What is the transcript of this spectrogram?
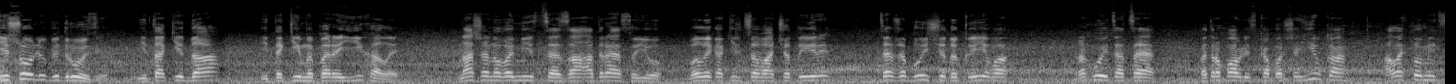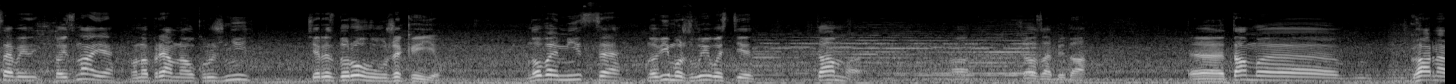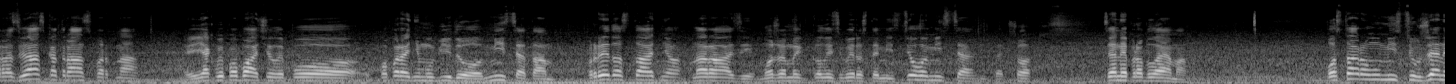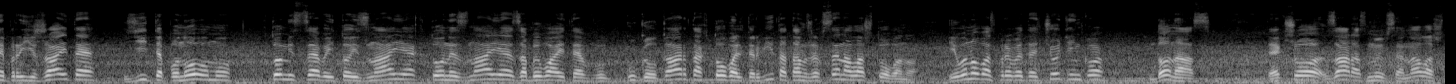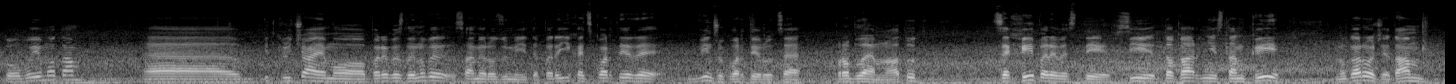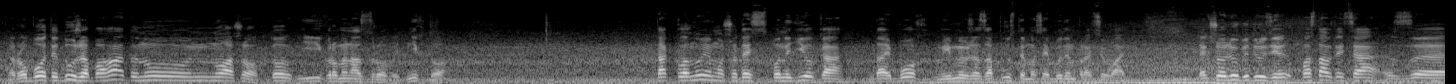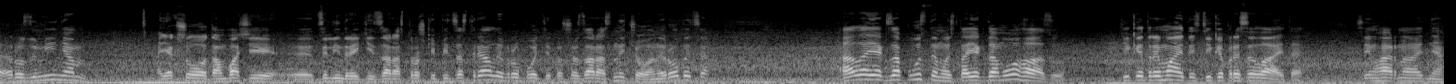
І що, любі друзі? І так і да, і такі ми переїхали. Наше нове місце за адресою Велика Кільцева 4. Це вже ближче до Києва. Рахується це Петропавлівська Борщагівка, але хто місцевий, той знає, воно прямо на окружній, через дорогу вже Київ. Нове місце, нові можливості. Там. А, що за біда? Е, Там е, гарна розв'язка транспортна. Як ви побачили по попередньому відео, місця там предостатньо наразі. Може ми колись виростемо із цього місця, так що це не проблема. По старому місцю вже не приїжджайте, їдьте по-новому. Хто місцевий, той знає, хто не знає, забивайте в Google картах, хто в Альтервіта, там вже все налаштовано. І воно вас приведе чотенько до нас. Якщо зараз ми все налаштовуємо там, е- підключаємо, перевезли, ну ви самі розумієте, переїхати з квартири в іншу квартиру це проблемно. А тут цехи перевезти, всі токарні станки. Ну, коротше, там роботи дуже багато. Ну, ну а що, хто її крім нас зробить? Ніхто. Так плануємо, що десь з понеділка, дай Бог, і ми вже запустимося і будемо працювати. Так що, любі друзі, поставтеся з розумінням. Якщо там ваші е, циліндри якісь зараз трошки підзастряли в роботі, то що зараз нічого не робиться. Але як запустимось та як дамо газу, тільки тримайтесь, тільки присилайте. Всім гарного дня.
